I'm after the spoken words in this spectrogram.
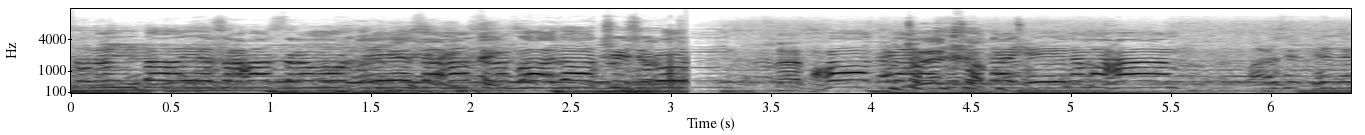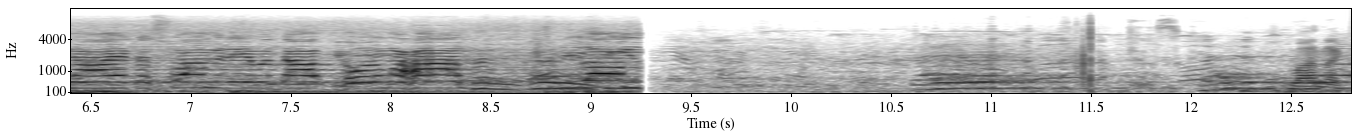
सुनन्ताय सहस्रमूर्ते सहस्रपादाक्षिशिरो नमः। स्वामी देवताभ्यो नमः। मानक।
